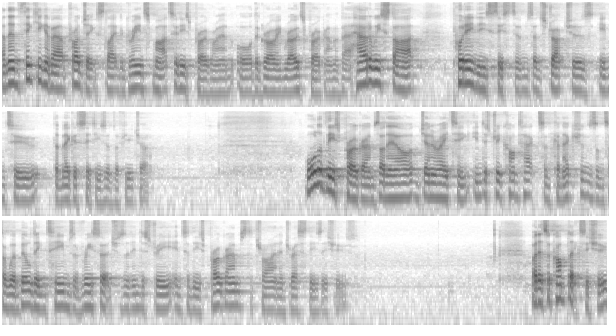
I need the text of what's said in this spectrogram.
And then thinking about projects like the Green Smart Cities program or the Growing Roads program about how do we start putting these systems and structures into the megacities of the future. All of these programs are now generating industry contacts and connections, and so we're building teams of researchers and industry into these programs to try and address these issues. But it's a complex issue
